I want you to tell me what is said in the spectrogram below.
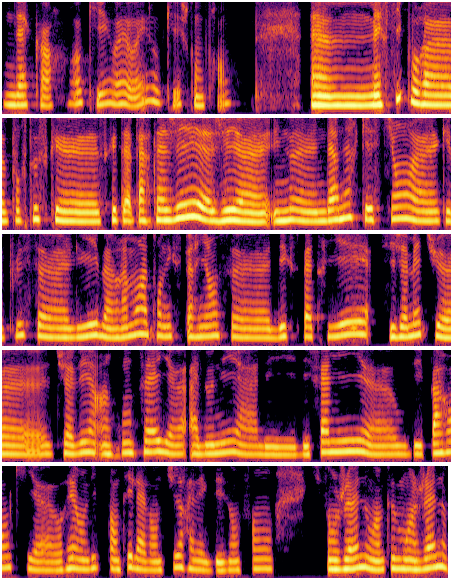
D'accord, ok, ouais, ouais, ok, je comprends. Euh, merci pour, euh, pour tout ce que, ce que tu as partagé. J'ai euh, une, une, dernière question qui est plus liée ben, vraiment à ton expérience d'expatrié. Si jamais tu, tu avais un conseil à donner à des, des familles ou des parents qui auraient envie de tenter l'aventure avec des enfants qui sont jeunes ou un peu moins jeunes,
